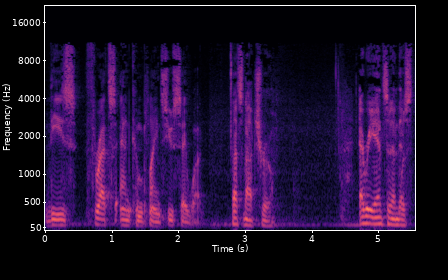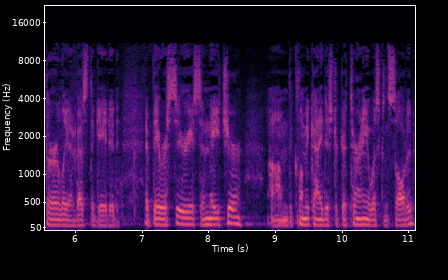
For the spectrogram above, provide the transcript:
these threats and complaints. You say what? That's not true. Every incident was thoroughly investigated. If they were serious in nature, um, the Columbia County District Attorney was consulted,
